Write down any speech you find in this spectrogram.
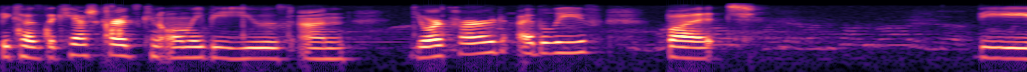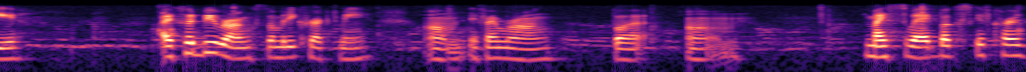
because the cash cards can only be used on your card, I believe, but the I could be wrong. Somebody correct me um, if I'm wrong, but um, my Swagbucks gift cards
